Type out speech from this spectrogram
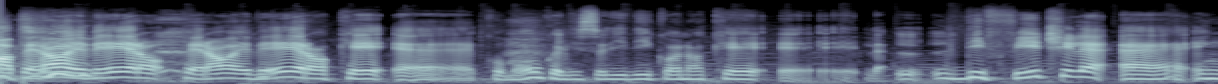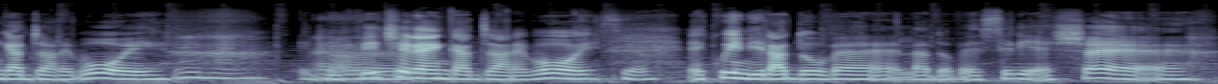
No, però è vero, però è vero che eh, comunque gli studi dicono che eh, il difficile è ingaggiare voi. Mhm. Il Eh. difficile è ingaggiare voi. Sì. E quindi laddove, laddove si riesce.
